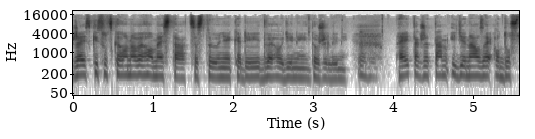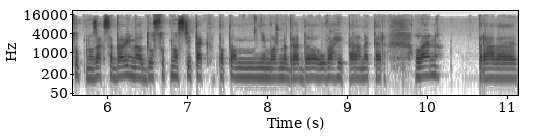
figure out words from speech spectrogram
že aj z Kisúckého Nového mesta cestujú niekedy dve hodiny do Žiliny. Uh-huh. Hej, takže tam ide naozaj o dostupnosť. Ak sa bavíme o dostupnosti, tak potom nemôžeme brať do úvahy parameter len práve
